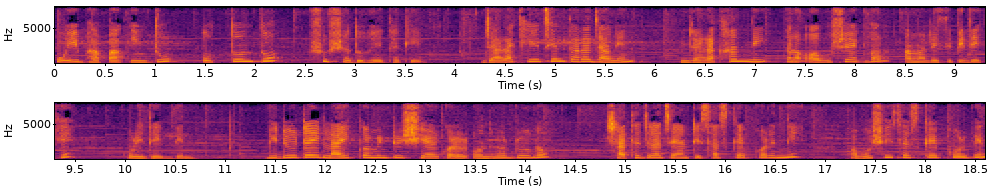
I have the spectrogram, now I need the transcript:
কই ভাপা কিন্তু অত্যন্ত সুস্বাদু হয়ে থাকে। যারা খেয়েছেন তারা জানেন, যারা খাননি তারা অবশ্যই একবার আমার রেসিপি দেখে করে দেখবেন। ভিডিওটাই লাইক, কমেন্ট শেয়ার করার অনুরোধ রইল। সাথে যারা চ্যানেলটি সাবস্ক্রাইব করেননি, অবশ্যই সাবস্ক্রাইব করবেন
